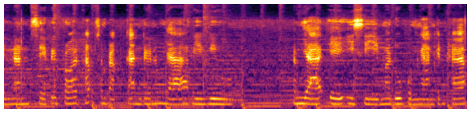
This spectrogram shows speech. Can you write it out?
เป็นนั้นเสร็จเรียบร้อยครับสำหรับการเดินน้ำยารีวิวน้ำยา AEC มาดูผลงานกันครับ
